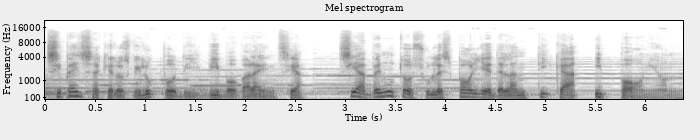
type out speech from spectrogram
Si pensa che lo sviluppo di Vibo Valencia sia avvenuto sulle spoglie dell'antica Ipponion.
